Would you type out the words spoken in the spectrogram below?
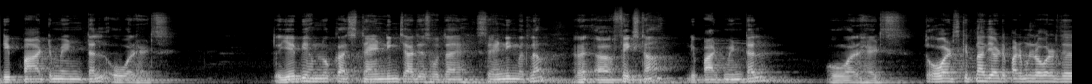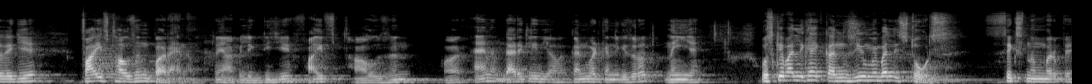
डिपार्टमेंटल ओवरहेड्स तो ये भी हम लोग का स्टैंडिंग चार्जेस होता है। स्टैंडिंग मतलब फिक्स्ड हाँ? डिपार्टमेंटल ओवरहेड्स तो ओवरहेड्स कितना दिया डिपार्टमेंटल ओवरहेड्स देखिए। फाइव थाउज़ेंड पर एनम तो यहाँ पे लिख दीजिए five thousand per annum directly दिया हुआ कन्वर्ट करने की ज़रूरत नहीं है। उसके बाद लिखा है कंज्यूमेबल स्टोर्स सिक्स नंबर पे.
